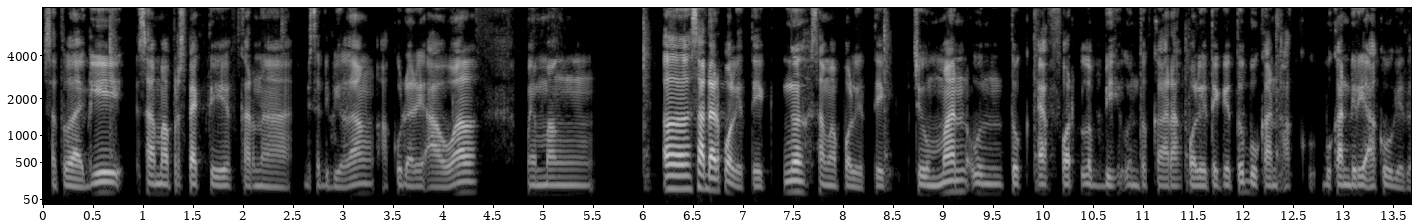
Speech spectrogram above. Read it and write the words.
Satu lagi sama perspektif karena bisa dibilang aku dari awal memang eh sadar politik, ngeh sama politik. Cuman untuk effort lebih untuk ke arah politik itu bukan aku, bukan diri aku gitu.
